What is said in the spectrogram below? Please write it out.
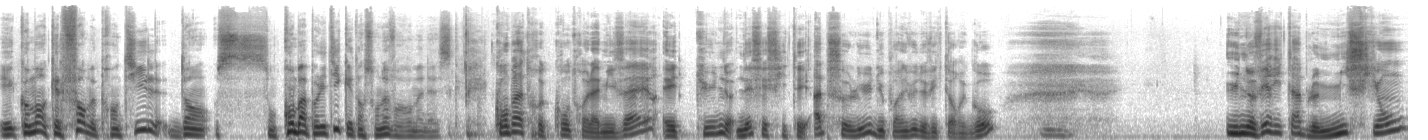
et comment, quelle forme prend-il dans son combat politique et dans son œuvre romanesque? Combattre contre la misère est une nécessité absolue du point de vue de Victor Hugo, une véritable mission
